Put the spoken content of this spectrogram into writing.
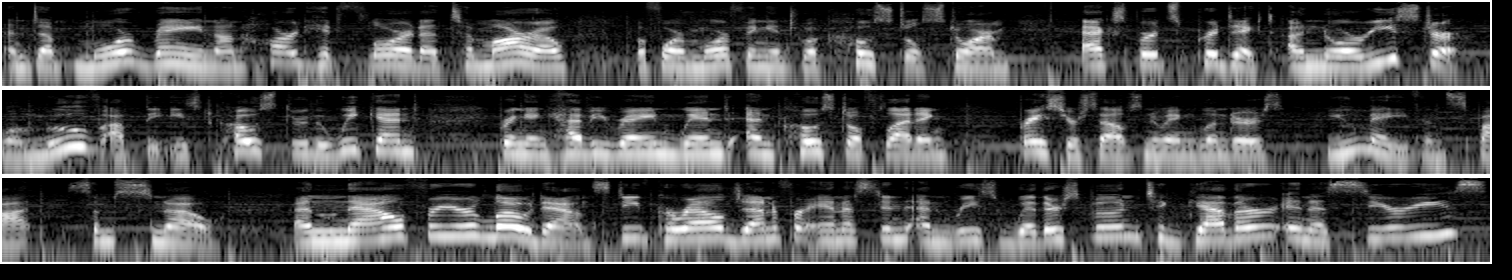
and dump more rain on hard hit Florida tomorrow before morphing into a coastal storm. Experts predict a nor'easter will move up the east coast through the weekend, bringing heavy rain, wind, and coastal flooding. Brace yourselves, New Englanders. You may even spot some snow. And now for your lowdown Steve Carell, Jennifer Aniston, and Reese Witherspoon together in a series.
